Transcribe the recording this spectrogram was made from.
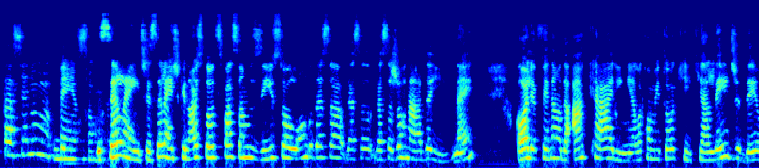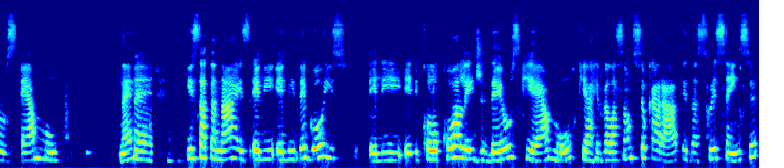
está sendo uma benção. Excelente, excelente. Que nós todos façamos isso ao longo dessa, dessa, dessa jornada aí, né? Olha, Fernanda, a Karen, ela comentou aqui que a lei de Deus é amor, né? É. E Satanás, ele, ele negou isso. Ele, ele colocou a lei de Deus, que é amor, que é a revelação do seu caráter, da sua essência,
